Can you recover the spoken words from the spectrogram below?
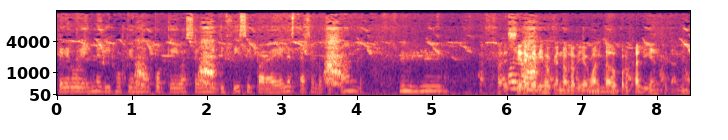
pero él me dijo que no porque iba a ser muy difícil para él estárselo quitando. Pareciera que dijo que no lo había aguantado por caliente también.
